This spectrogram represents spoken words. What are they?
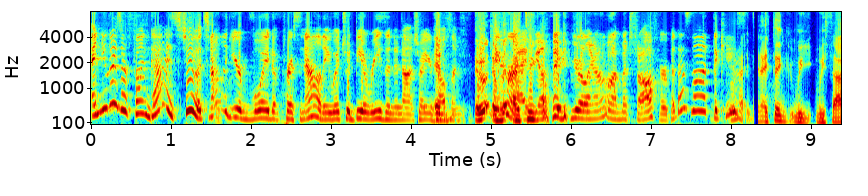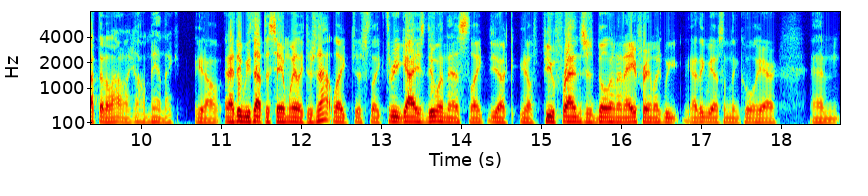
And you guys are fun guys too. It's not like you're void of personality, which would be a reason to not show yourselves on it- it- camera. I I, think- feel like if you're like, I don't have much to offer, but that's not the case. Right. And I think we we thought that a lot. Like, oh man, like you know, and I think we thought the same way. Like, there's not like just like three guys doing this. Like, you know, you know, few friends just building an A-frame. Like, we I think we have something cool here. And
